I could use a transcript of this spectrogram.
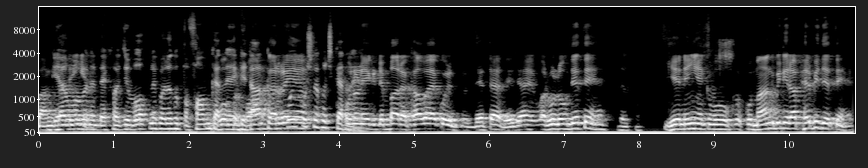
माँगता नहीं मैंने देखा जी वो अपने कोई ना कोई परफॉर्म कर रहे हैं गिटार कर रहे हैं। कुछ ना कुछ कर रहे हैं। उन्होंने एक डिब्बा रखा हुआ है कोई देता है दे जाए और वो लोग देते हैं। बिल्कुल। ये नहीं है कि वो कोई मांग भी नहीं रहा फिर भी देते हैं।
